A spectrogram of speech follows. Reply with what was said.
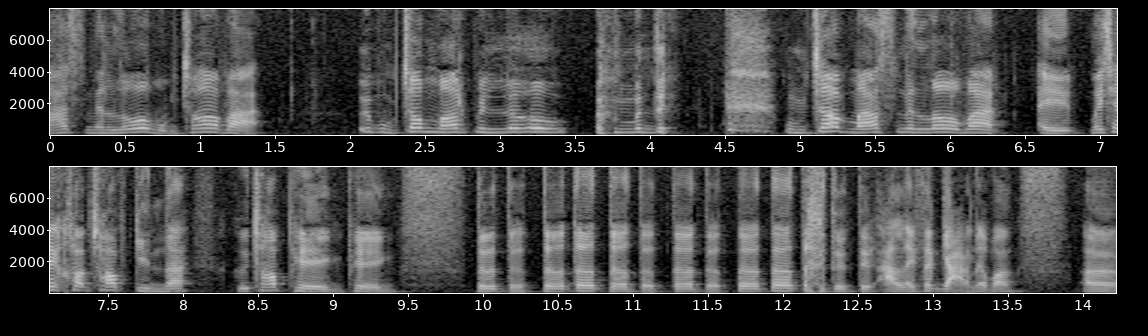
มาร์สเมลโล่ผมชอบอะเฮ้ยผมชอบมาร์สเมลโล่ มันจะ ผมชอบมาร์สเมลโล่มาก ไอไม่ใช่ชอบชอบกินนะ คือชอบเพลงเพลงเตอเตอเตอเตอเตอเตอเตอเตอเตอเตอเตอเตอเตออะไรสักอย่างเนี่ยบ้าง เออ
